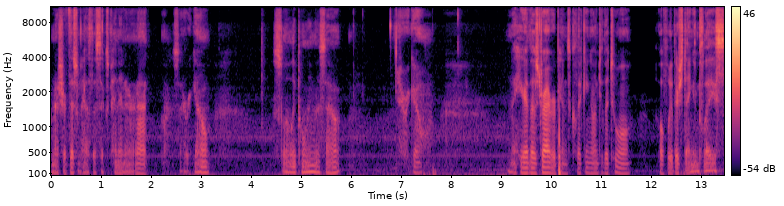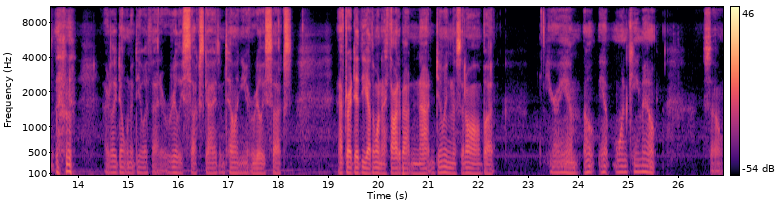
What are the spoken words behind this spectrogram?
I'm not sure if this one has the six pin in it or not. So there we go. Slowly pulling this out. There we go. And I hear those driver pins clicking onto the tool Hopefully they're staying in place. I really don't want to deal with that. It really sucks, guys. I'm telling you, it really sucks. After I did the other one, I thought about not doing this at all, but here I am. Oh, yep, one came out. So,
